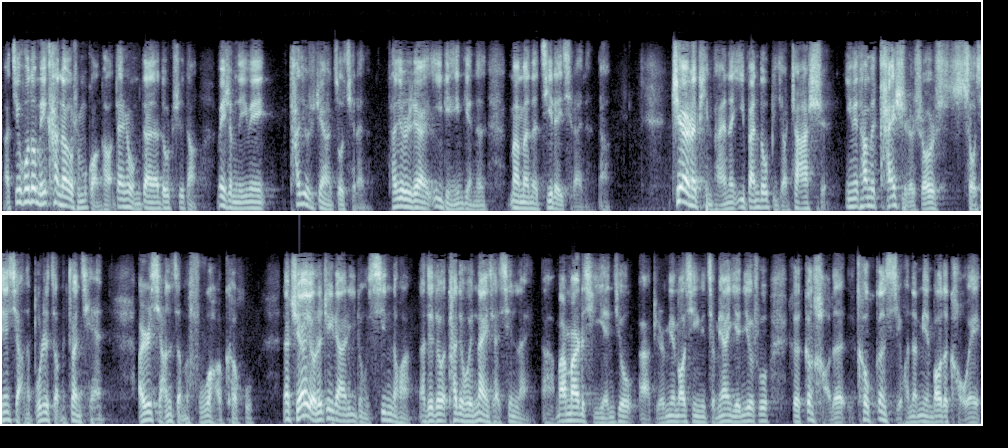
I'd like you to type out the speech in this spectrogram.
啊，几乎都没看到过什么广告，但是我们大家都知道，为什么呢？因为它就是这样做起来的，它就是这样一点一点的慢慢的积累起来的啊。这样的品牌呢，一般都比较扎实，因为他们开始的时候，首先想的不是怎么赚钱，而是想着怎么服务好客户。那只要有了这样一种心的话，那他就他就会耐下心来啊，慢慢的去研究啊，比如面包新语怎么样研究出个更好的客户更喜欢的面包的口味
